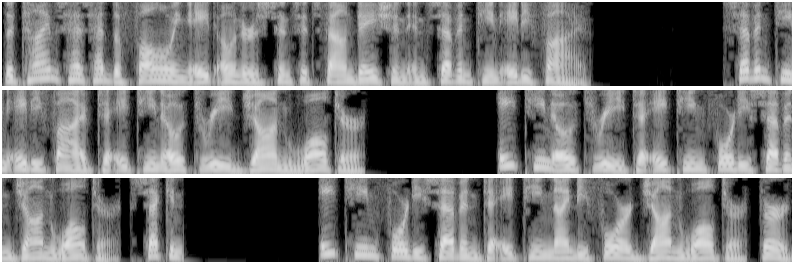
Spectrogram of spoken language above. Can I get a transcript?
The Times has had the following eight owners since its foundation in 1785 1785–1803 John Walter 1803–1847 John Walter, 2nd 1847–1894 John Walter, 3rd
